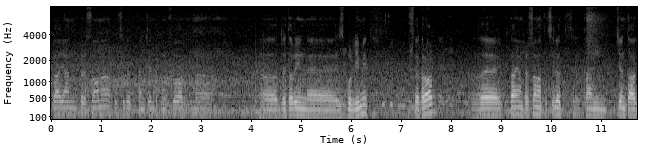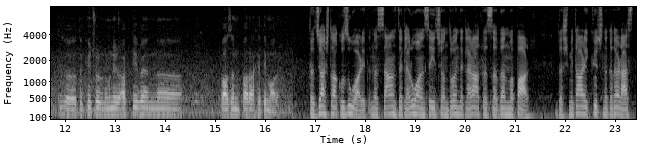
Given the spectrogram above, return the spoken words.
këta janë persona të cilët kanë qenë të punësuar në drejtorinë e zbulimit shtetëror dhe këta janë persona të cilët kanë qenë të, të kyçur në mënyrë aktive në fazën parahetimore. Të gjashtë të akuzuarit në seancë deklaruan se i qëndrojnë deklaratës së dhënë më parë. Dëshmitari kyç në këtë rast,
